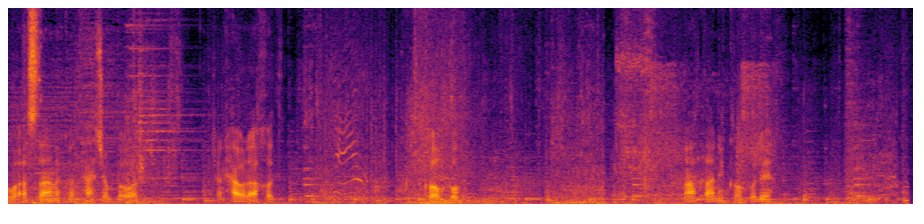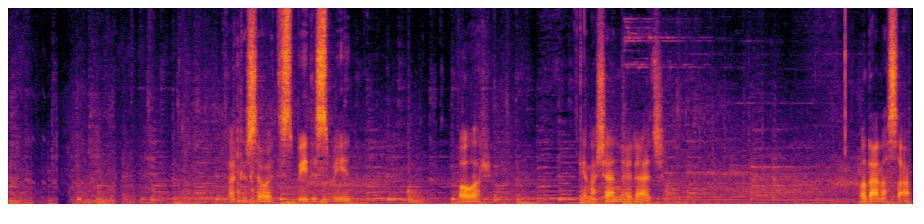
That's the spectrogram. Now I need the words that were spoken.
هو أصلا أنا كنت ههجم power عشان احاول آخذ combo. ما أعطاني combo ليه؟ سويت speed speed power كان عشان العلاج. وضعنا صعب.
